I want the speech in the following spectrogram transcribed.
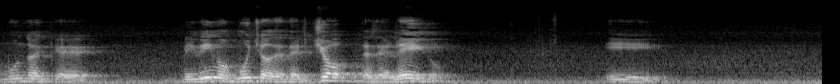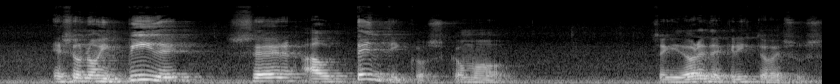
un mundo en que vivimos mucho desde el yo, desde el ego. Y eso nos impide ser auténticos como seguidores de Cristo Jesús.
